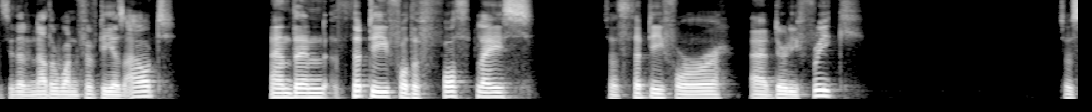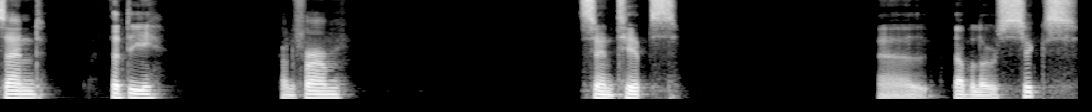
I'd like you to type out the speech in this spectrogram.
Can see that another 150 is out. And then 30 for the fourth place. So 30 for uh, Dirty Freak. So send 30, confirm, send tips, uh, 006,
